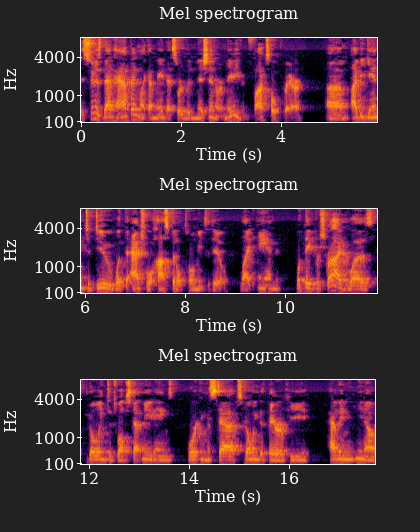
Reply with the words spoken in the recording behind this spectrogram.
as soon as that happened, like I made that sort of admission or maybe even foxhole prayer, um, I began to do what the actual hospital told me to do. Like, and what they prescribed was going to 12 step meetings, working the steps, going to therapy, having, you know,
